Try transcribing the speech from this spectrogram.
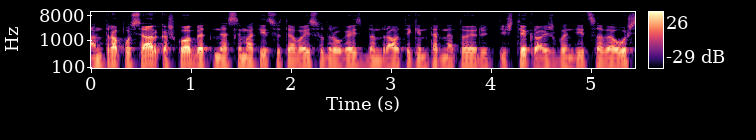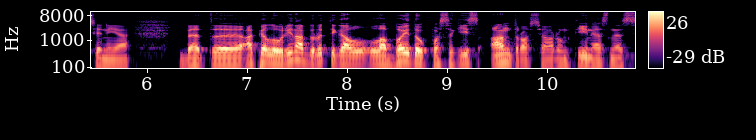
antra pusė ar kažkuo, bet nesimatyti su tėvais, su draugais, bendrauti tik internetu ir iš tikro išbandyti save užsienyje. Bet e, apie Lauriną Birutį gal labai daug pasakys antros jo rungtynės, nes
